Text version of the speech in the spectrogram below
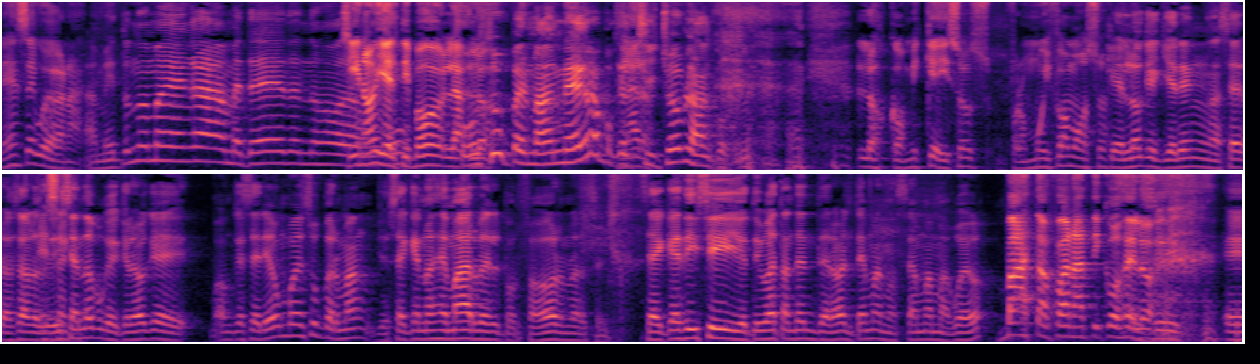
Déjense huevona. A mí tú no me vengas a meter. No, Sí, no, y el un- tipo, la- un lo- Superman negro porque Claro. el chicho es blanco. Los cómics que hizo fueron muy famosos. que es lo que quieren hacer. O sea, lo estoy Exacto. diciendo porque creo que, aunque sería un buen Superman, yo sé que no es de Marvel, por favor. No sé. sé que es DC, yo estoy bastante enterado del tema, no sea mamagüevo. Basta, fanáticos de los. Sí, eh,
